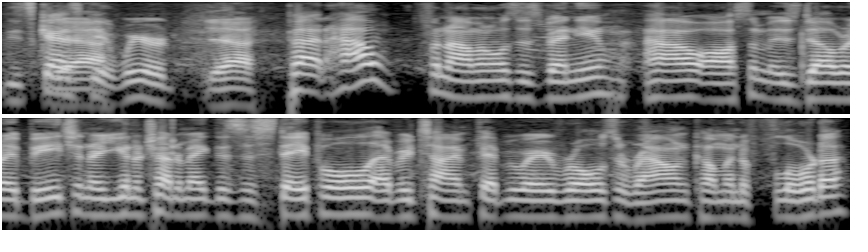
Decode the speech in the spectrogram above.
these guys Yeah. get weird. Yeah. Pat, how phenomenal is this venue? How awesome is Delray Beach? And are you going to try to make this a staple every time February rolls around coming to Florida?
